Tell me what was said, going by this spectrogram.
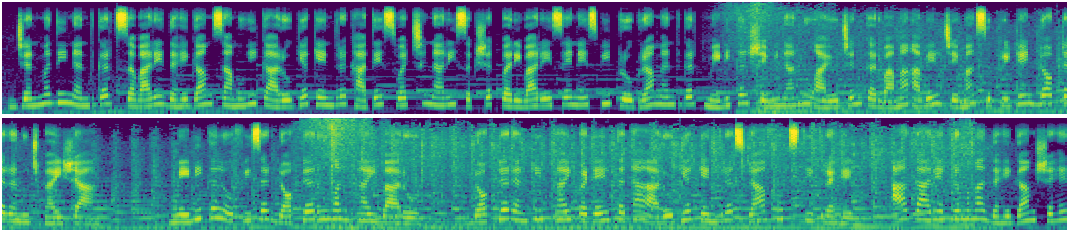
જન્મદિન અંતર્ગત સવારે દહેગામ સામૂહિક આરોગ્ય કેન્દ્ર ખાતે સ્વચ્છ નારી સક્ષત પરિવાર એસએનએસપી પ્રોગ્રામ અંતર્ગત મેડિકલ સેમિનારનું આયોજન કરવામાં આવેલ જેમાં સુપ્રિન્ટેન્ડન્ટ ડોક્ટર અનુજભાઈ શાહ, મેડિકલ ઓફિસર ડોક્ટર ઉમંગભાઈ બારોટ ડોક્ટર અંકિતભાઈ પટેલ તથા આરોગ્ય કેન્દ્ર સ્ટાફ ઉપસ્થિત રહેલ. આ કાર્યક્રમમાં દહેગામ શહેર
